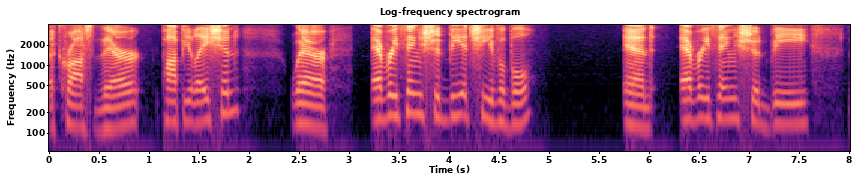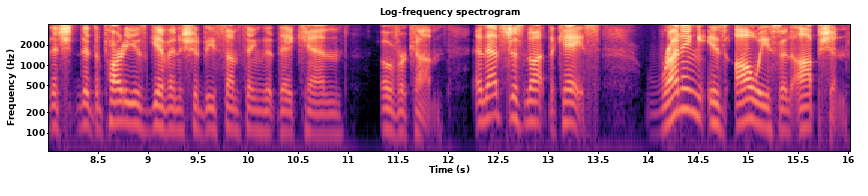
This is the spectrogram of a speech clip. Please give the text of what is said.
across their population, where everything should be achievable, and everything should be that sh- that the party is given should be something that they can overcome, and that's just not the case. Running is always an option,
